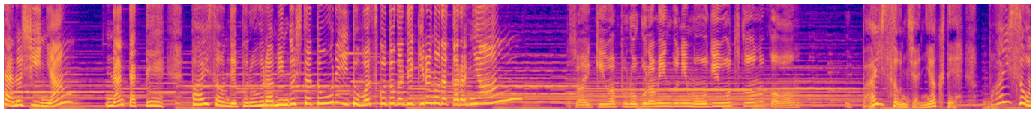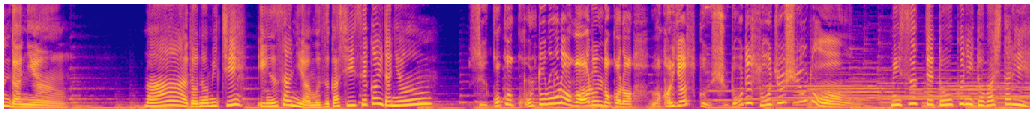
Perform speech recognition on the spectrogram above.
楽しいにゃん？なんたって Python でプログラミングした通りに飛ばすことができるのだからにゃん？最近はプログラミングに盲言を使うのかわん？バイソンじゃにゃくてパイソンだにゃん。まあどのみち犬さんには難しい世界だにゃん。せっかくコントローラーがあるんだから分かりやすく手動で操縦しようだ。わミスって遠くに飛ばしたり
